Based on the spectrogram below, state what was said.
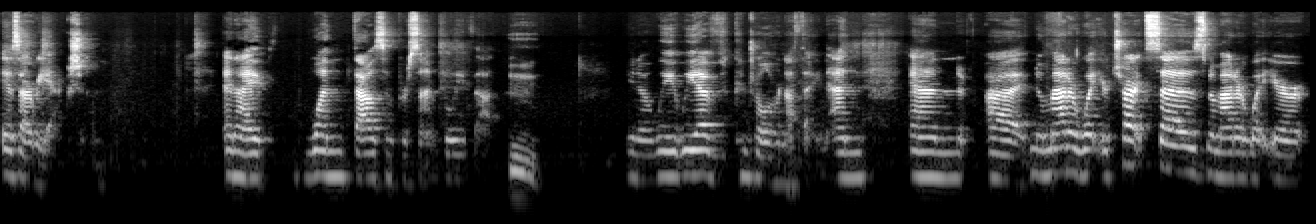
is our reaction. And I 1000% believe that. Mm, you know we we have control over nothing and and uh, no matter what your chart says no matter what your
